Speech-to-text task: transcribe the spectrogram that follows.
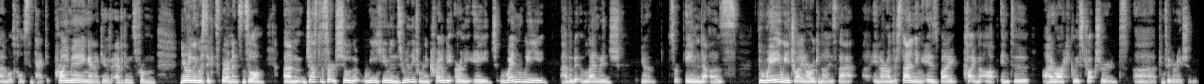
um, what's called syntactic priming, and I give evidence from neurolinguistic experiments and so on, um, just to sort of show that we humans, really from an incredibly early age, when we have a bit of language, you know, sort of aimed at us, the way we try and organize that uh, in our understanding is by cutting it up into hierarchically structured uh, configuration.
